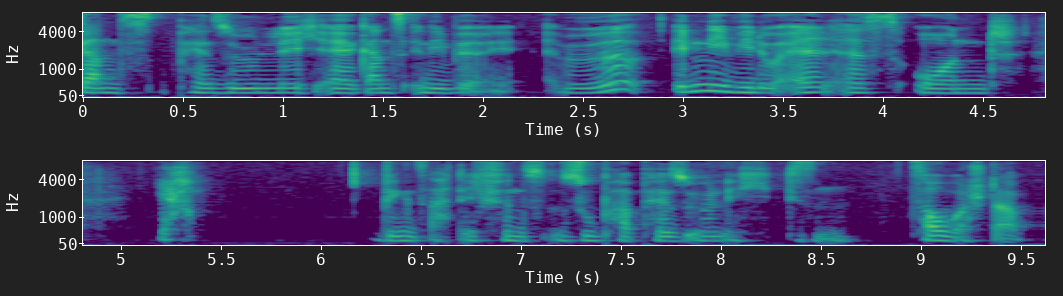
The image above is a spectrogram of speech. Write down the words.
ganz persönlich, äh, ganz individuell ist und ja, wie gesagt, ich finde es super persönlich, diesen Zauberstab.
